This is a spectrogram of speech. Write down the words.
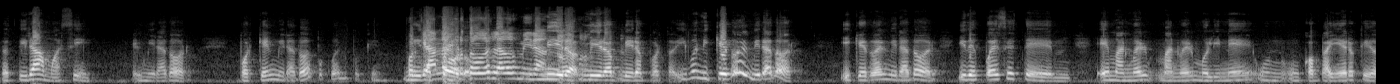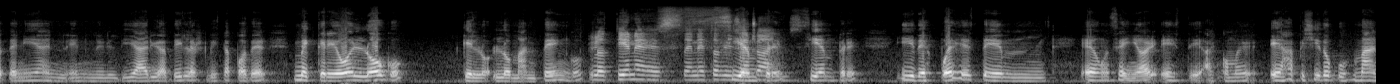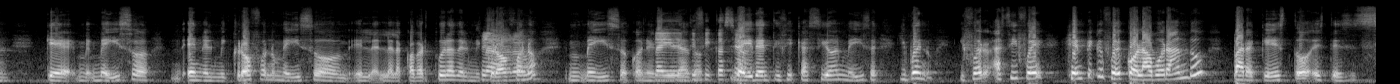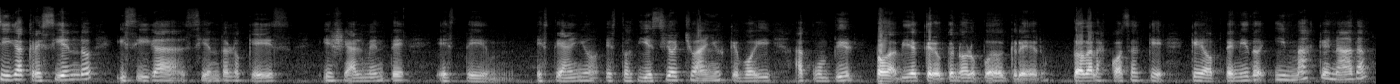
Lo tiramos así, el mirador. ¿Por qué el mirador? Pues bueno, porque, porque anda por todos lados mirando. Mira, mira, mira por todo. Y bueno, y quedó el mirador. Y quedó el mirador. Y después este Manuel, Manuel Moliné, un, compañero que yo tenía en, el diario Abril, la revista Poder, me creó el logo que lo, lo mantengo. ¿Lo tienes en estos 18 siempre, años? Siempre, Y después este, mm, un señor, este, como es apellido Guzmán, que me hizo en el micrófono, me hizo la, cobertura del micrófono, me hizo con el la identificación. La identificación me hizo, y bueno, y fueron, así fue gente que fue colaborando para que esto este, siga creciendo y siga siendo lo que es. Y realmente este, este año, estos 18 años que voy a cumplir, todavía creo que no lo puedo creer. Todas las cosas que, que he obtenido y más que nada,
